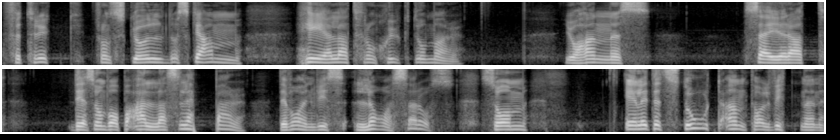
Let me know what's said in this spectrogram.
förtryck, från skuld och skam, helat från sjukdomar. Johannes säger att det som var på allas läppar, det var en viss Lazarus som enligt ett stort antal vittnen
